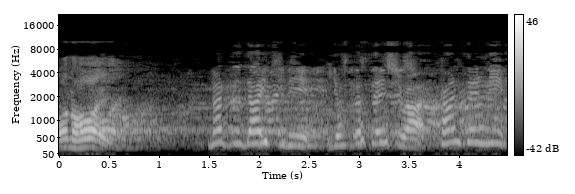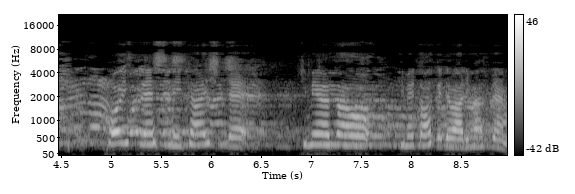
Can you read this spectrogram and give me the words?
on Hoy. まず第一に吉田選手は完全にホイス選手に対して決め技を決めたわけではありません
